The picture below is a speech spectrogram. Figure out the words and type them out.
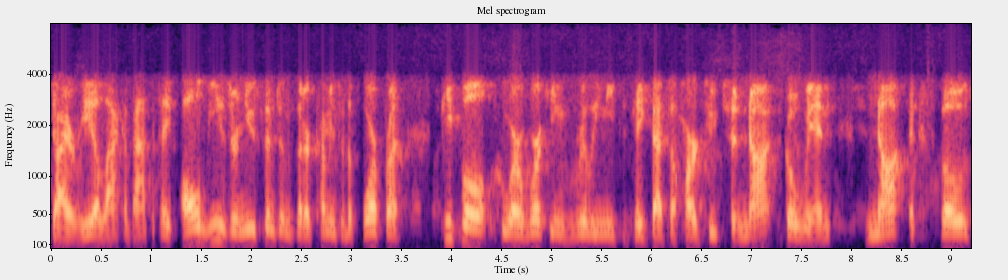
diarrhea, lack of appetite. All these are new symptoms that are coming to the forefront. People who are working really need to take that to heart too, to not go in, not expose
